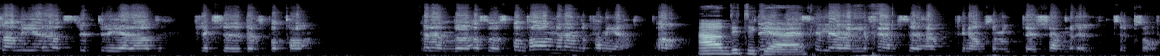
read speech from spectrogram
Planerad, strukturerad, flexibel, spontan. Men ändå, alltså spontan men ändå planerad. Ja, Ja, det det, tycker det jag. skulle jag väl främst säga till någon som inte känner dig. Typ så.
